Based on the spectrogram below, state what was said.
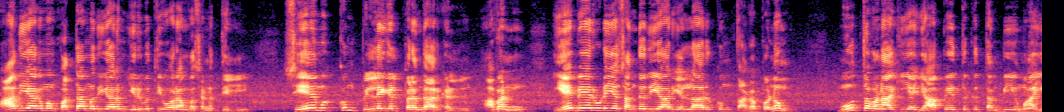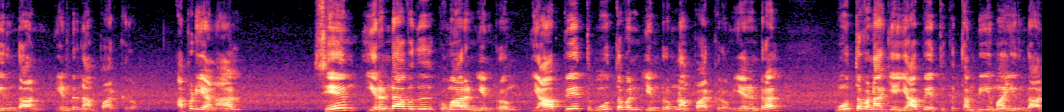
ஆதியாகமம் பத்தாம் அதிகாரம் இருபத்தி ஓராம் வசனத்தில் சேமுக்கும் பிள்ளைகள் பிறந்தார்கள். அவன் ஏபேருடைய சந்ததியார் எல்லாருக்கும் தகப்பனும் மூத்தவனாகிய யாப்பேத்துக்கு தம்பியுமாயிருந்தான் என்று நாம் பார்க்கிறோம். அப்படியானால் சேம் இரண்டாவது குமாரன் என்றும் யாப்பேத் மூத்தவன் என்றும் நாம் பார்க்கிறோம். ஏனென்றால் மூத்தவனாகிய யாபேத்துக்கு தம்பியுமாயிருந்தான்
